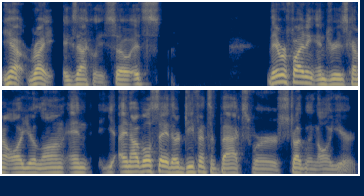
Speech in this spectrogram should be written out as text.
Yeah, right. Exactly. So it's they were fighting injuries kind of all year long, and and I will say their defensive backs were struggling all year.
